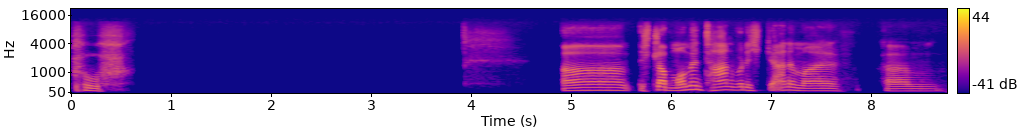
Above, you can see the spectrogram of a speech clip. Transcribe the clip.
Puh. Ähm, ich glaube, momentan würde ich gerne mal ähm,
